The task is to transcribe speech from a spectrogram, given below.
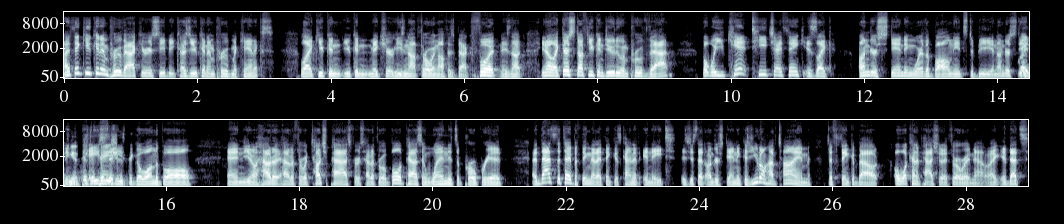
I think you can improve accuracy because you can improve mechanics. Like you can you can make sure he's not throwing off his back foot and he's not, you know, like there's stuff you can do to improve that. But what you can't teach, I think, is like understanding where the ball needs to be and understanding the, the pace that needs to go on the ball and you know how to how to throw a touch pass versus how to throw a bullet pass and when it's appropriate and that's the type of thing that I think is kind of innate, is just that understanding because you don't have time to think about, oh, what kind of pass should I throw right now? Right? That's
